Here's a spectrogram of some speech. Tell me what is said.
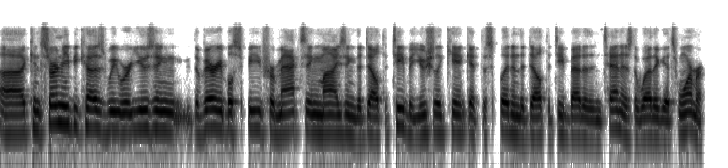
Uh, concerned me because we were using the variable speed for maximizing the delta T, but usually can't get the split in the delta T better than 10 as the weather gets warmer.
